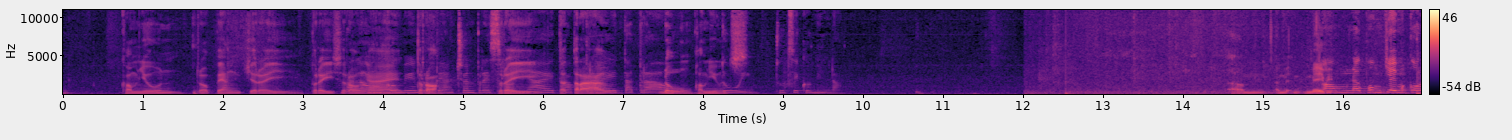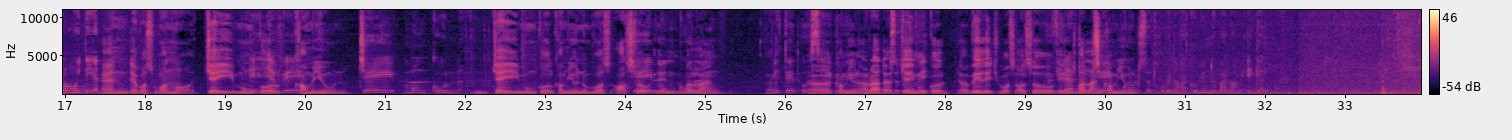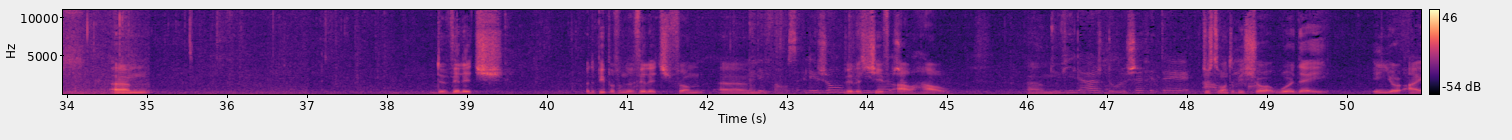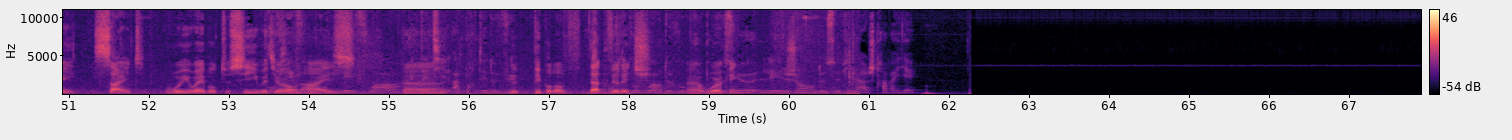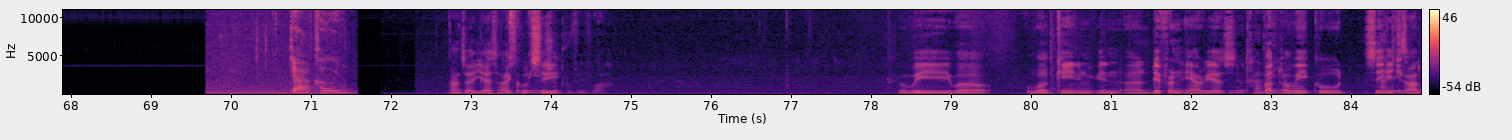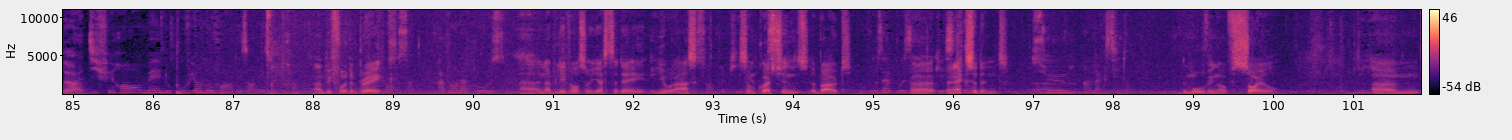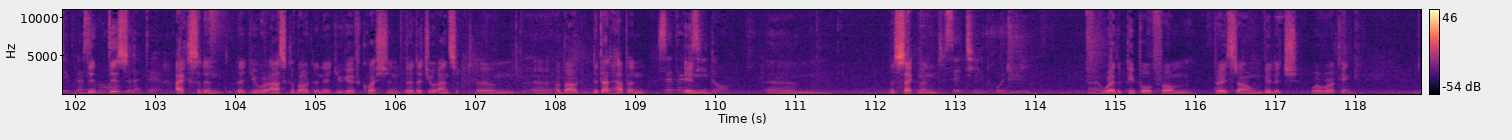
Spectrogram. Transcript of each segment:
ខំញូនត្រពាំងជ្រៃព្រៃស្រងាយត្រោះព្រៃតាត្រាវដងខំញូន toutes ces communes là um maybe នៅភូមិជ័យមង្គលមួយទៀត and there was one more ជ័យមង្គល commune ជ័យមង្គលជ័យមង្គល commune was also in Balang uh, commune uh, rather se Jay trouvait- Mongkol uh, village was also Le in Balang commune se trouvait dans la commune de Balang également. um, the village, or the people from the village, from La um, défense. Les gens village chief village, Ao Hao, du um, village dont le chef était just Ao want to be Hao. sure, were they in your eyesight? were you able to see with your own eyes uh, the people of that village uh, working? Yeux, les gens de ce village travaillaient? Answer yes, I could see. We were working in uh, different areas but we could see à each des other différents, mais nous pouvions nous voir les uns les autres. Uh, before the break, Avant la pause, uh, and I believe also yesterday, you were asked semble qu'hier some aussi, questions about on vous a posé uh, an accident, sur um, un accident the moving of soil. Um, did this de la terre. accident that you were asked about and that you gave question uh, that you answered um, uh, about, did that happen in- um, the segment produit uh, where the people from Preisraum village were working?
